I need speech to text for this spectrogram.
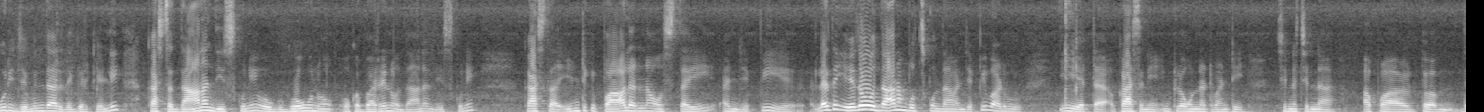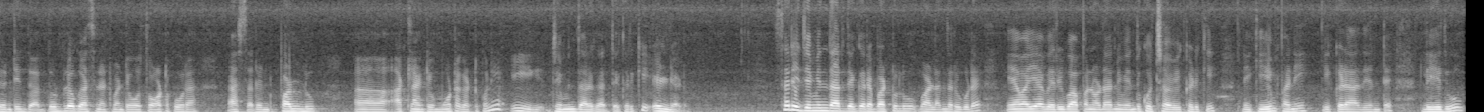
ఊరి జమీందారు దగ్గరికి వెళ్ళి కాస్త దానం తీసుకుని ఒక గోవునో ఒక బర్రెనో దానం తీసుకుని కాస్త ఇంటికి పాలన్నా వస్తాయి అని చెప్పి లేదా ఏదో దానం పుచ్చుకుందామని చెప్పి వాడు ఈ ఎట్ట కాసిని ఇంట్లో ఉన్నటువంటి చిన్న చిన్న పా ఏంటి ద- దొడ్లో కాసినటువంటి ఓ తోటకూర కాస్త రెండు పళ్ళు అట్లాంటివి మూట కట్టుకుని ఈ జమీందారు గారి దగ్గరికి వెళ్ళాడు. సరే జమీందార్ దగ్గర భట్టులు వాళ్ళందరూ కూడా ఏమయ్యా వెరిబాపనోడా నువ్వు ఎందుకు వచ్చావు ఇక్కడికి? నీకేం పని ఇక్కడ? అది అంటే లేదు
